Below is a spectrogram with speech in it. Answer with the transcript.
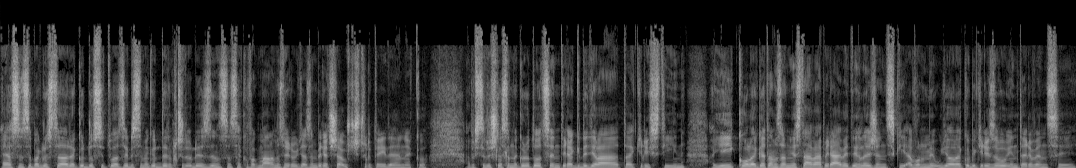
a já jsem se pak dostala jako do situace, kdy jsem jako den před odjezdem jsem se jako fakt málem zhroutila, jsem brečela už čtvrtý den, jako. A prostě došla jsem jako do toho centra, kde dělá ta Kristýn a její kolega tam zaměstnává právě tyhle ženský a on mi udělal jako by krizovou intervenci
